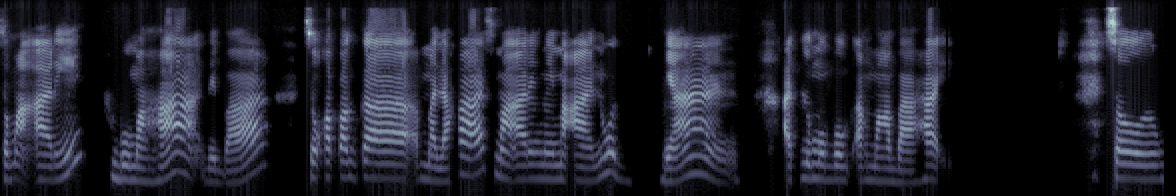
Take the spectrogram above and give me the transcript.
So, maaari bumaha, di ba? So, kapag ka malakas, maaaring may maanod. Yan. At lumubog ang mga bahay. So,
